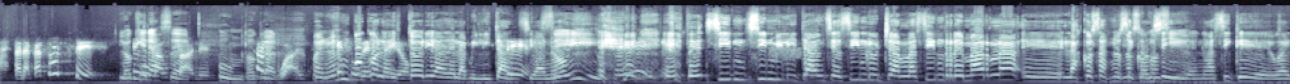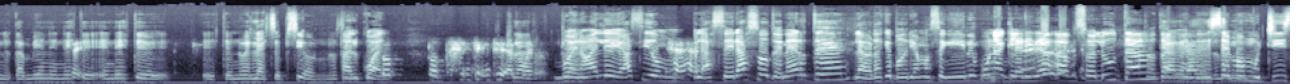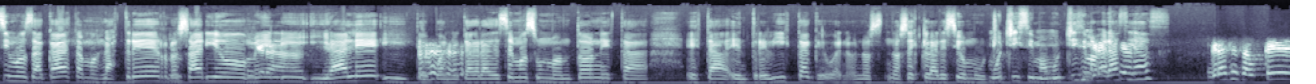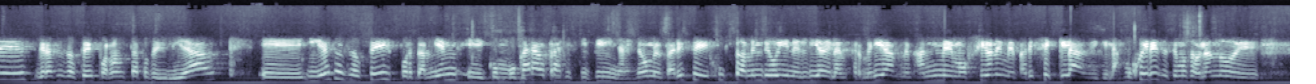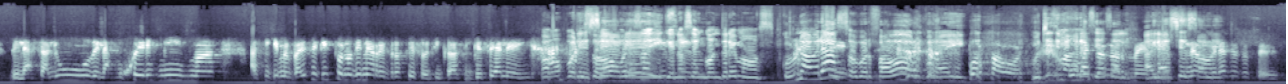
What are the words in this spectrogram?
Hasta la 14, lo quiere hacer, punto, Tal claro. cual, Bueno, es es un poco la historia de la militancia, Sí, ¿no? sí, sí. este, sin, sin militancia, sin lucharla, sin remarla, eh, las cosas no, se, se consiguen. consiguen. Así que, bueno, también en Sí. este, en este, este no es la excepción, ¿no? Tal cual. To- Totalmente de Claro. acuerdo. Bueno, Ale, ha sido un placerazo tenerte. La verdad es que podríamos seguir. Una claridad absoluta. Te Totalmente, agradecemos totalmente. muchísimos acá, estamos las tres, Rosario, Meli y Ale, y te, bueno, te agradecemos un montón esta, esta entrevista que bueno, nos, nos esclareció mucho. Muchísimo, muchísimas Gracias. gracias. Gracias a ustedes, gracias a ustedes por darnos esta posibilidad eh, y gracias a ustedes por también eh, convocar a otras disciplinas, ¿no? Me parece justamente hoy en el Día de la Enfermería, me- a mí me emociona y me parece clave que las mujeres estemos hablando de, de la salud, de las mujeres mismas, así que me parece que esto no tiene retroceso, chicas, y que sea ley. Vamos por eso, vamos por eso y que nos encontremos con un abrazo, Sí. por favor, por ahí. Por favor. Muchísimas Un gracias, Ale. Gracias, No, Ale. gracias a ustedes.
